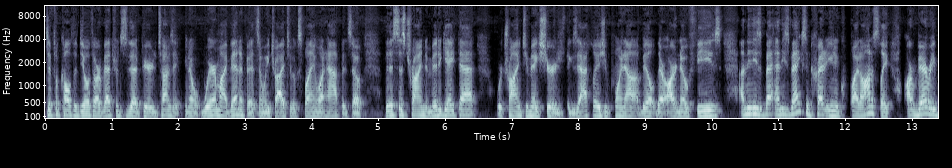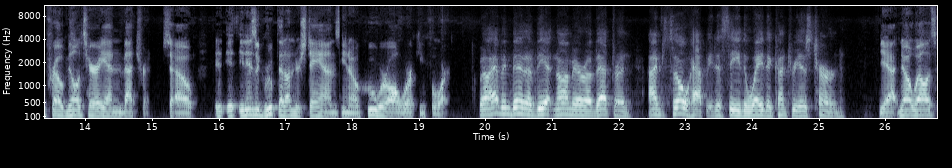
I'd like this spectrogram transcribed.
difficult to deal with our veterans through that period of time. Say, you know, where are my benefits? And we try to explain what happened. So this is trying to mitigate that. We're trying to make sure, exactly as you point out, Bill, there are no fees. And these and these banks and credit union, quite honestly, are very pro military and veteran. So it, it, it is a group that understands, you know, who we're all working for. Well, having been a Vietnam era veteran, I'm so happy to see the way the country has turned. Yeah, no, well, it's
